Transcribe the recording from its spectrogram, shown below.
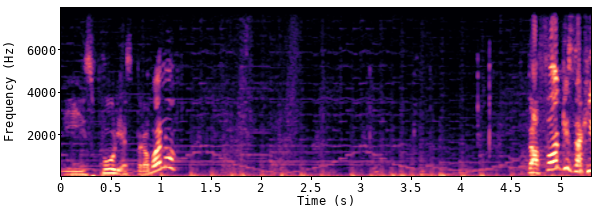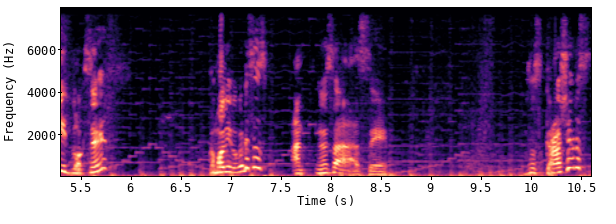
mis furias, pero bueno. The fuck is a hitbox, eh? Como digo, con esas, esas, eh, esos crushers,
